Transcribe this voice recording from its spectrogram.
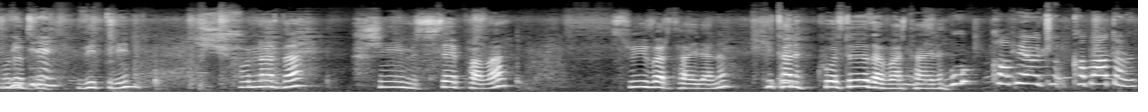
Bu da Vitrin. vitrin. Şunlar da şeyimiz sepalar. Suyu var Taylan'ın. Bir tane koltuğu da var Taylan. Bu kapıyı aç kapağı tanıt.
